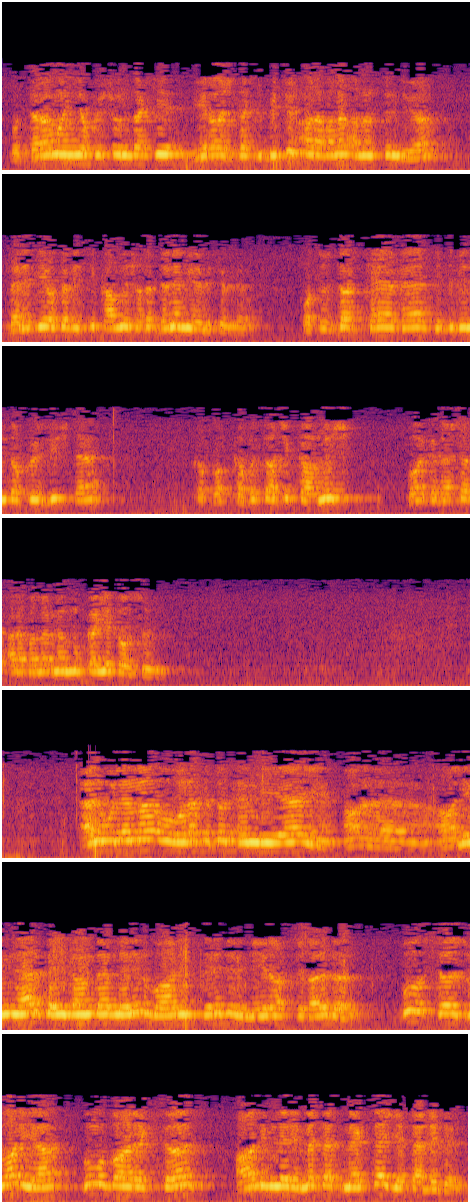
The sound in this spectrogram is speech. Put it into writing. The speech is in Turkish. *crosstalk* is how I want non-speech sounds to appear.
Bu Draman yokuşundaki virajdaki bütün arabalar alınsın diyor. Belediye otobüsü kalmış o da dönemiyor bir türlü. 34 TV 7903'te kapı, kapısı açık kalmış. Bu arkadaşlar arabalarına mukayyet olsun. El ulemâ'u verasetul enbiyâ'i Alimler peygamberlerin varisleridir, mirasçılarıdır. Bu söz var ya, bu mübarek söz alimleri methetmekte yeterlidir.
